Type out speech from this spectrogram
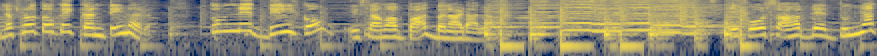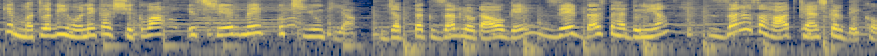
नफरतों के कंटेनर, तुमने दिल को इस्लामाबाद बना डाला। एक और साहब ने दुनिया के मतलबी होने का शिकवा इस शेर में कुछ यूँ किया, जब तक जर लौटाओगे जेर दस्त है दुनिया, जरा सा हाथ खींच कर देखो,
